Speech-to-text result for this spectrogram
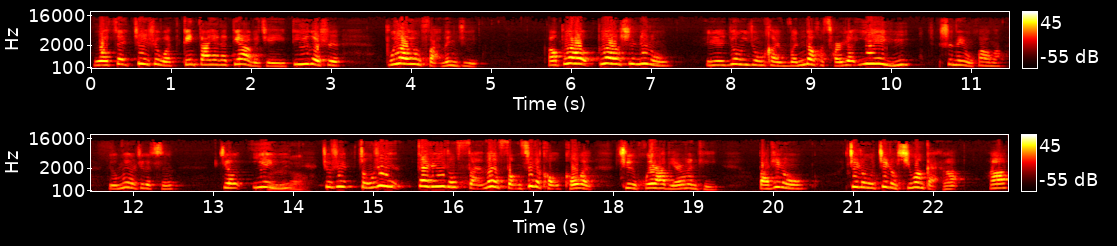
我在这是我给大家的第二个建议。第一个是不要用反问句，啊，不要不要是那种呃用一种很文的词儿叫揶揄，是那种话吗？有没有这个词？叫揶揄，就是总是带着一种反问、讽刺的口口吻去回答别人问题，把这种这种这种习惯改了啊。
